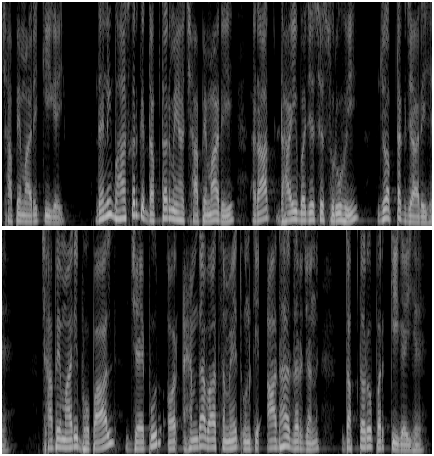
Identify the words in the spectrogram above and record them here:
छापेमारी की गई। दैनिक भास्कर के दफ्तर में यह छापेमारी रात ढाई बजे से शुरू हुई, जो अब तक जारी है। छापेमारी भोपाल, जयपुर और अहमदाबाद समेत उनके आधा दर्जन दफ्तरों पर की गई है।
